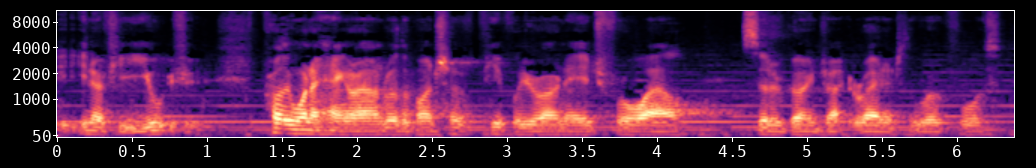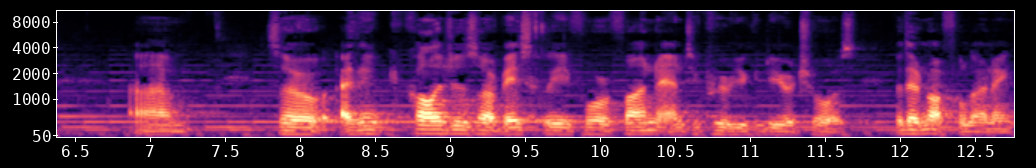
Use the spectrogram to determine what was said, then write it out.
you know, if you, you if you probably want to hang around with a bunch of people your own age for a while instead of going right into the workforce. Um, so I think colleges are basically for fun and to prove you can do your chores, but they're not for learning.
